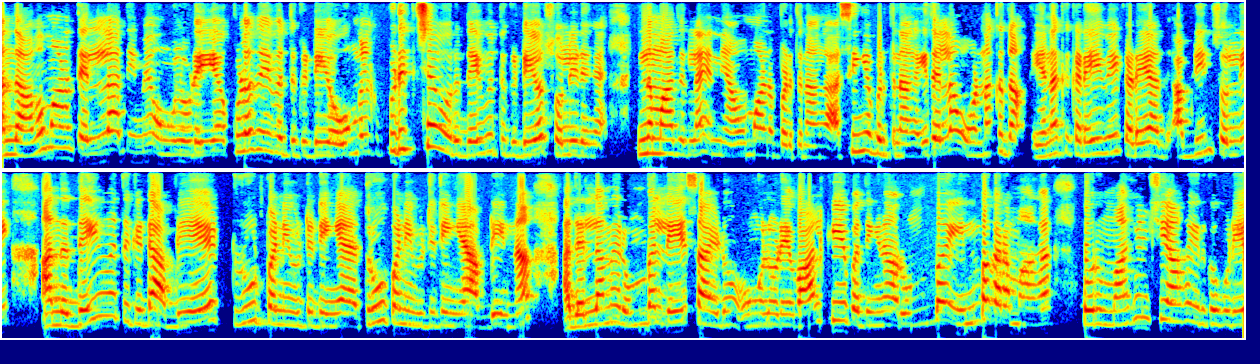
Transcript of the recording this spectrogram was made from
அந்த அவமானத்தை எல்லாத்தையுமே உங்களுடைய குலதெய்வத்துக்கிட்டயோ உங்களுக்கு பிடிச்ச ஒரு தெய்வத்துக்கிட்டயோ சொல்லிடுங்க. இந்த மாதிரிலாம் என்னை அவமானப்படுத்தினாங்க அசிங்கப்படுத்தினாங்க இதெல்லாம் ஒன்னா எனக்கு தான் எனக்கு கிடையவே கிடையாது அப்படின்னு சொல்லி அந்த தெய்வத்துக்கிட்ட அப்படியே ரூட் பண்ணி விட்டுட்டீங்க த்ரூ பண்ணி விட்டுட்டீங்க அப்படின்னா அது எல்லாமே ரொம்ப லேஸ் ஆயிடும். உங்களுடைய வாழ்க்கையை பார்த்தீங்கன்னா ரொம்ப இன்பகரமாக ஒரு மகிழ்ச்சியாக இருக்கக்கூடிய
